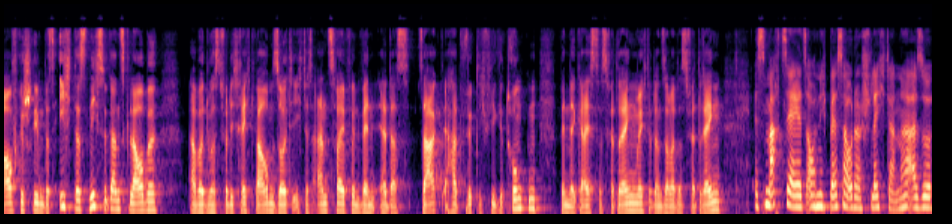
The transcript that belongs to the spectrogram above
aufgeschrieben, dass ich das nicht so ganz glaube, aber du hast völlig recht, warum sollte ich das anzweifeln, wenn er das sagt? Er hat wirklich viel getrunken. Wenn der Geist das verdrängen möchte, dann soll er das verdrängen. Es macht's ja jetzt auch nicht besser oder schlechter, ne? Also,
